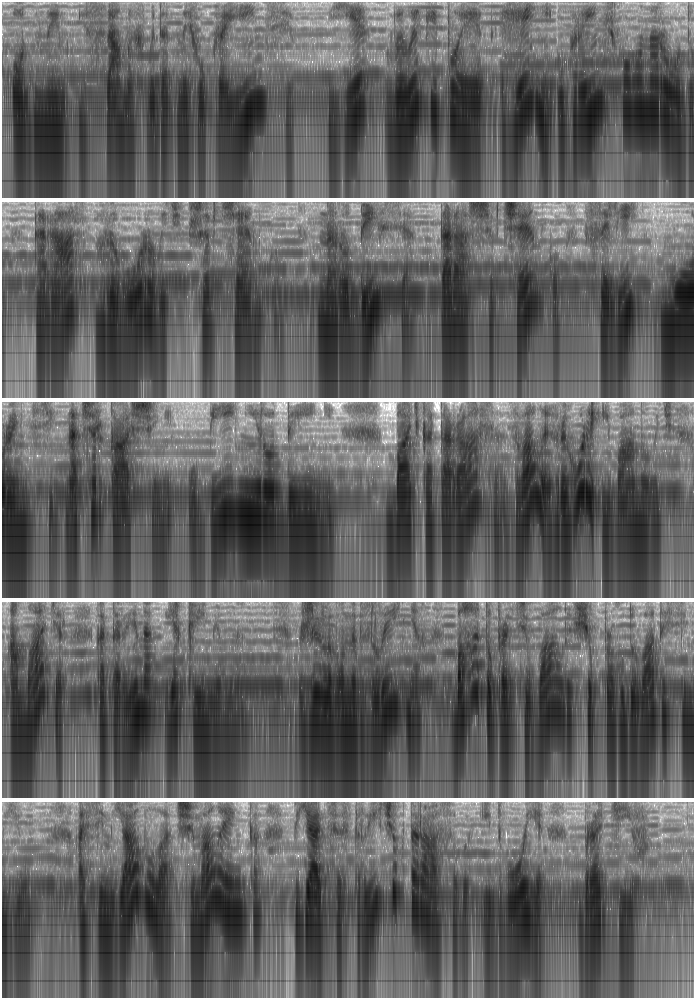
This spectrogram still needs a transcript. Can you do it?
Одним із самих видатних українців є великий поет, геній українського народу Тарас Григорович Шевченко. Народився Тарас Шевченко в селі Моринці на Черкащині у бідній родині. Батька Тараса звали Григорій Іванович, а матір Катерина Якимівна. Жили вони в злиднях, багато працювали, щоб прогодувати сім'ю. А сім'я була чималенька, п'ять сестричок Тарасових і двоє братів.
